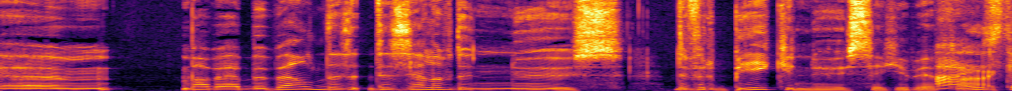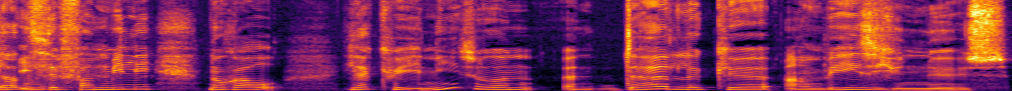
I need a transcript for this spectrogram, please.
Uh, maar we hebben wel de, dezelfde neus. De verbeken neus, zeggen wij ah, vaak. Is dat... In de familie nogal, ja, ik weet niet, zo'n een, duidelijke aanwezige neus.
